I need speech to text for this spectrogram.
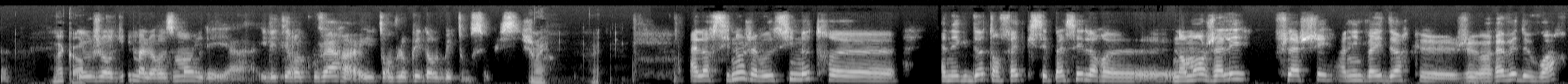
D'accord. Et aujourd'hui, malheureusement, il, est, il était recouvert, il est enveloppé dans le béton celui-ci. Ouais. Alors sinon, j'avais aussi une autre anecdote en fait qui s'est passée lors. normalement, j'allais flasher un invader que je rêvais de voir.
